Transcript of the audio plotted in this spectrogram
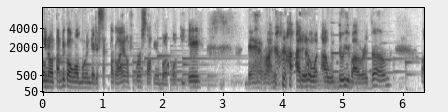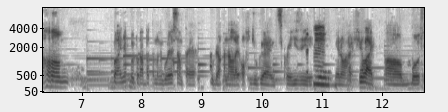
you know, tapi kalau ngomongin dari sektor lain, of course, talking about OTA, damn, I don't, I don't know what I would do if I were them. Um, banyak beberapa teman gue sampai udah kena layoff juga, and it's crazy. Mm. You know, I feel like um, both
